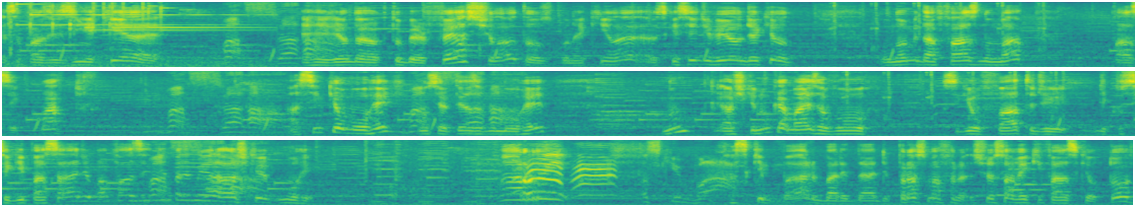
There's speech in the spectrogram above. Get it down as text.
essa fasezinha aqui é, é a região da Oktoberfest, lá, tá os bonequinhos lá. Eu esqueci de ver onde é que eu, o nome da fase no mapa. Fase 4. Assim que eu morrer, com certeza vou morrer. Nunca, acho que nunca mais eu vou conseguir o fato de, de conseguir passar de uma fase de primeira. Acho que morri. Morri! Mas que barbaridade. Próxima frase. Deixa eu só ver que fase que eu tô.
